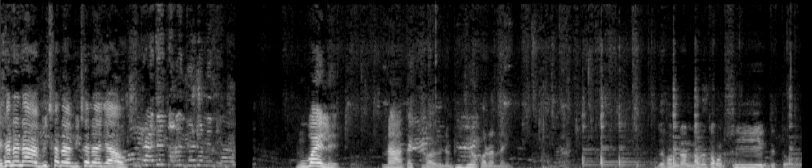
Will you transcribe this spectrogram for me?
এখানে না বিছানা বিছানায় যাও। মোবাইলে? না দেখতে পাবে না ভিডিও করা নাই। যখন রান্না হবে তখন ঠিক দেখতে হবে।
